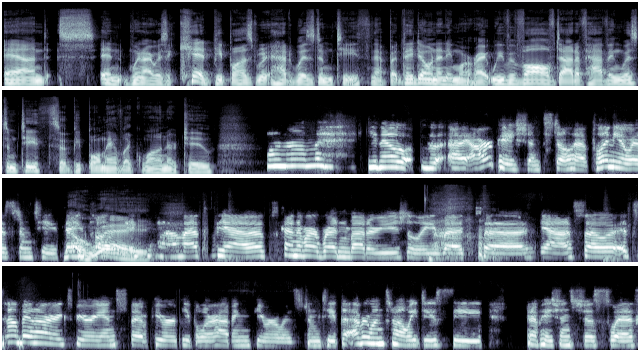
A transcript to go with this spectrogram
and and when I was a kid, people has had wisdom teeth, but they don't anymore, right? We've evolved out of having wisdom teeth, so people only have like one or two. Um, you know, I, our patients still have plenty of wisdom teeth. No way. Um, that's yeah, that's kind of our bread and butter usually. But uh, yeah, so it's not been our experience that fewer people are having fewer wisdom teeth. But every once in a while, we do see you know patients just with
